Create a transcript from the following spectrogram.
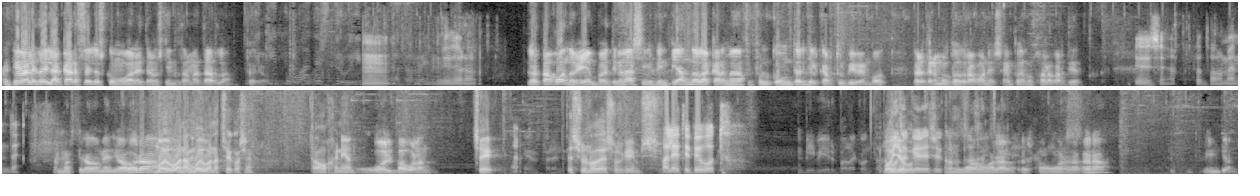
Encima le doy la cárcel, es como, vale, tenemos que intentar matarla. Pero Mm, literal. lo están jugando bien, porque tienen a Sivir limpiando, la Karma hace full counter y el Cartus vive en bot. Pero tenemos dos dragones, ¿eh? Podemos jugar la partida. Sí, sí, totalmente. Hemos tirado media hora. Muy buena, muy buena, chicos, eh. Estamos genial. Wall va volando. Sí. Es uno de esos games. Vale, TP bot. Voy ¿Cómo yo. te quieres ir con pongo la- les pongo una en la cara. Limpian.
